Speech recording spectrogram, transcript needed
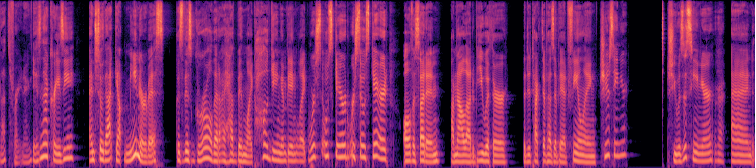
That's frightening. Isn't that crazy? And so that got me nervous because this girl that I have been like hugging and being like, we're so scared, we're so scared. All of a sudden, I'm not allowed to be with her. The detective has a bad feeling. She a senior? She was a senior Okay. and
